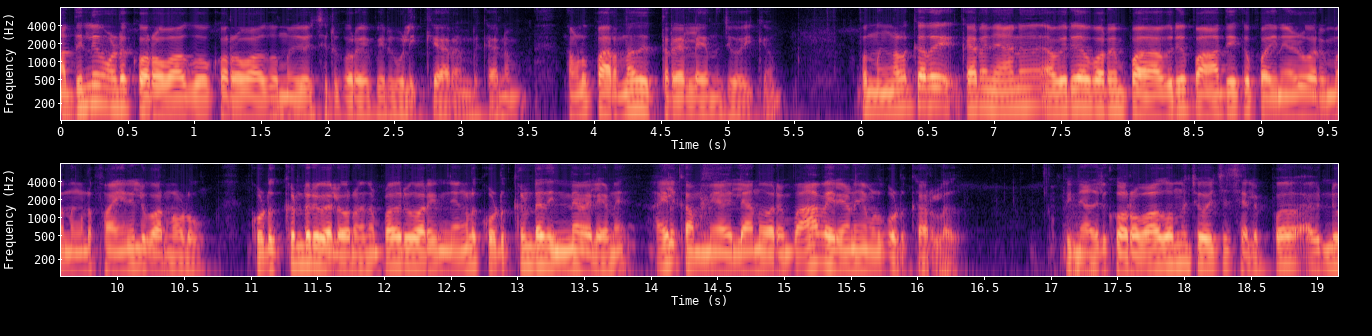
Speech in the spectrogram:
അതിലും ഇവിടെ കുറവാകുമോ കുറവാകുമോ എന്ന് ചോദിച്ചിട്ട് കുറേ പേര് വിളിക്കാറുണ്ട്. കാരണം നമ്മൾ പറഞ്ഞത് ഇത്രയല്ലേ എന്ന് ചോദിക്കും. അപ്പം നിങ്ങൾക്കത് കാരണം ഞാൻ അവർ പറയും അവർ ആദ്യമൊക്കെ പതിനേഴ് പറയുമ്പോൾ നിങ്ങളുടെ ഫൈനൽ പറഞ്ഞോളൂ. കൊടുക്കേണ്ട ഒരു വില പറഞ്ഞു അപ്പോൾ അവർ പറയും ഞങ്ങൾ കൊടുക്കേണ്ടത് ഇന്ന വിലയാണ്. അതിൽ കമ്മിയാവില്ല എന്ന് പറയുമ്പോൾ ആ വിലയാണ് നമ്മൾ കൊടുക്കാറുള്ളത്. പിന്നെ അതിൽ കുറവാകുമെന്ന് ചോദിച്ചാൽ ചിലപ്പോൾ അവന്റെ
